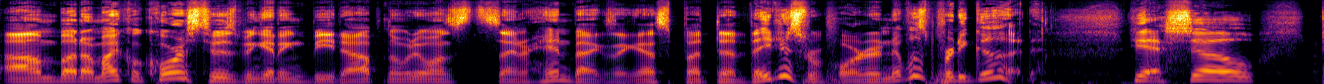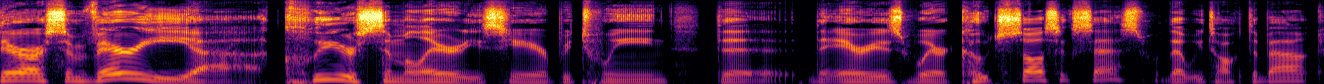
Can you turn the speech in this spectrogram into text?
Um, but uh, Michael Kors too has been getting beat up. Nobody wants to sign their handbags, I guess. But uh, they just reported, and it was pretty good. Yeah, so there are some very uh, clear similarities here between the the areas where Coach saw success that we talked about,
